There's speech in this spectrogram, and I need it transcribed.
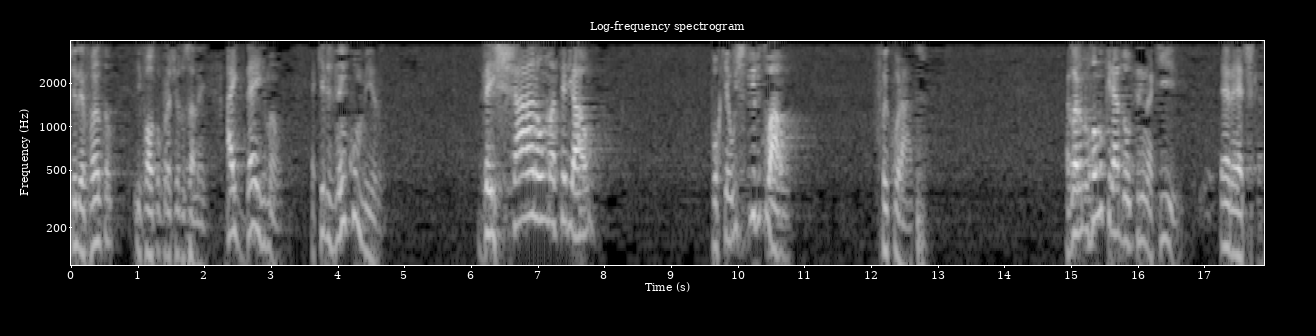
Se levantam e voltam para Jerusalém. A ideia, irmão, é que eles nem comeram. Deixaram o material. Porque o espiritual foi curado. Agora, não vamos criar doutrina aqui herética.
